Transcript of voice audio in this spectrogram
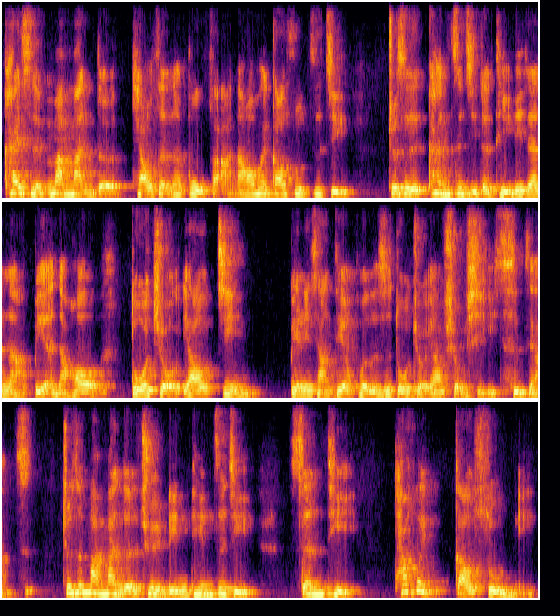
开始慢慢的调整那步伐，然后会告诉自己，就是看自己的体力在哪边，然后多久要进。便利商店，或者是多久要休息一次，这样子，就是慢慢的去聆听自己身体他会告诉你，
